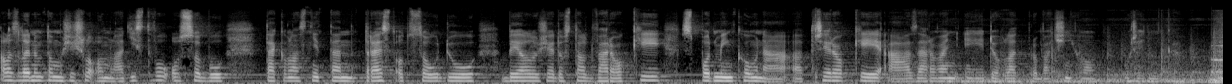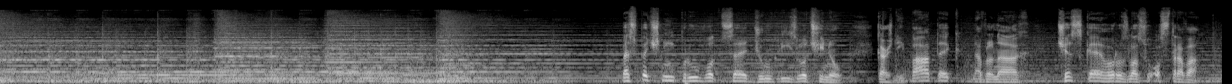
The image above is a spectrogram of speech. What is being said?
ale vzhledem tomu, že šlo o mladistvou osobu, tak vlastně ten trest od soudu byl, že dostal dva roky s podmínkou na eh, tři roky a zároveň i dohled probačního úředníka. bezpečný průvodce džunglí zločinu. Každý pátek na vlnách Českého rozhlasu Ostrava.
